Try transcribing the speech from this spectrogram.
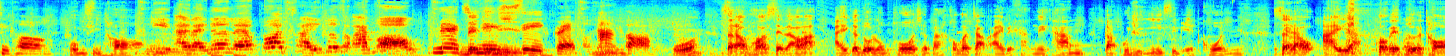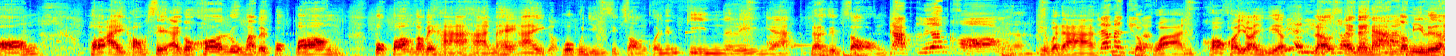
สีทอง ผมสีทองกรีดอายไลเนอร์แล้วก็ใช้เครื่องสำอางของ เมจินี Bethany ซีเกรดอะต่อ โอ้เสร็จแล้วพอเสร็จแล้วอะ I ก็โดนลงโทษใช่ปะเขาก็จับ I ไปขังในถ้ำกับผู้หญิงอีก 11 คน เสร็จแล้ว I อะก็ไปเผลอท้อง พอไอท้องเสียไอก็คลอดลูกมาไปปกป้อง ปกป้องก็ไปหาอาหารไม่ให้ไอกับพวกผู้หญิง 12 คนนั้นกินอะไรอย่างเงี้ยนาง12 กับเรื่องของ เทวดาแล้วมันเกี่ยวกักับ บขวานขอขอย้อนอย่างนี้นี่อดีตแล้วย้อแต่ในน้ำก็มีเรื่อง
